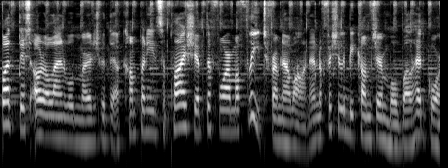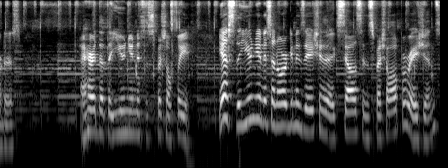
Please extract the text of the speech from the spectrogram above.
But this Autoland will merge with the accompanied supply ship to form a fleet from now on and officially becomes your mobile headquarters. I heard that the Union is a special fleet. Yes, the Union is an organization that excels in special operations.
